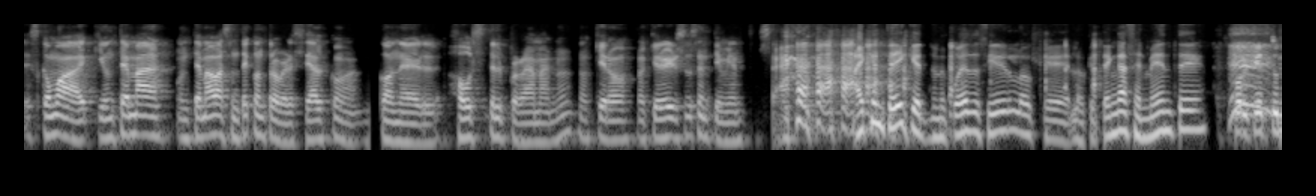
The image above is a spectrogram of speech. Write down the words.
es como aquí un tema, un tema bastante controversial con, con el host del programa, ¿no? No quiero, no quiero oír sus sentimientos. I can take it, me puedes decir lo que, lo que tengas en mente. Porque tú,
